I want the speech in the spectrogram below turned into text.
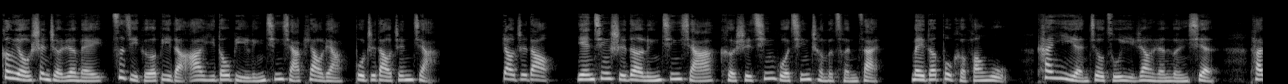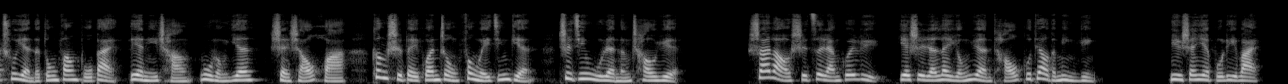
更有甚者认为自己隔壁的阿姨都比林青霞漂亮，不知道真假。要知道，年轻时的林青霞可是倾国倾城的存在，美的不可方物，看一眼就足以让人沦陷。她出演的《东方不败》《恋霓裳》《慕容嫣》沈韶华，更是被观众奉为经典，至今无人能超越。衰老是自然规律，也是人类永远逃不掉的命运，女神也不例外。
